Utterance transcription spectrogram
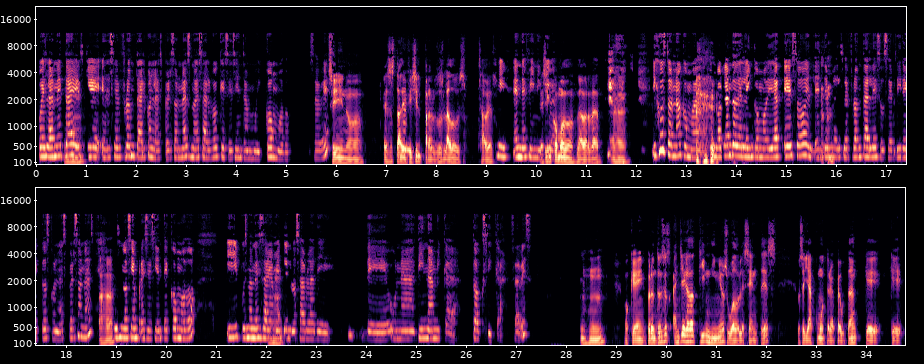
pues la neta es que el ser frontal con las personas no es algo que se sienta muy cómodo, ¿sabes? Sí, no. Eso está difícil para los dos lados, ¿sabes? Sí, en definitiva. Es incómodo, la verdad. y justo, ¿no? Como, hablando de la incomodidad, eso, el, tema de ser frontales o ser directos con las personas, pues no siempre se siente cómodo y pues no necesariamente nos habla de, de una dinámica tóxica, ¿sabes? Ok, pero entonces, ¿han llegado a ti niños o adolescentes, o sea, ya como terapeuta, que, que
